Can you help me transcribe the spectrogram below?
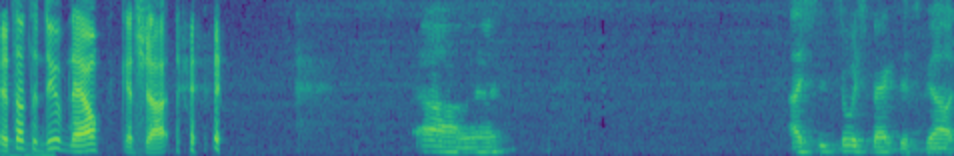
it's up to Doob now. Get shot. Oh man. I should so expect this scout.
